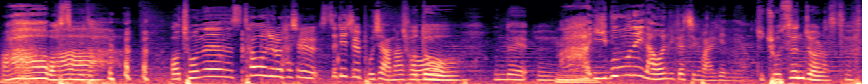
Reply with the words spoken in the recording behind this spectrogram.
아, 맞습니다. 어, 저는 스타워즈를 사실 시리즈를 보지 않아서 저도. 근데 네. 음. 아, 이 부분이 나오니까 지금 알겠네요. 저 조스인 줄 알았어요.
